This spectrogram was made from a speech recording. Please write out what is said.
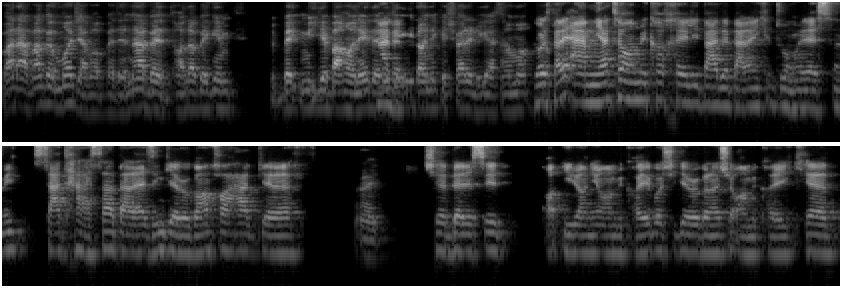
بعد اول به ما جواب بده نه به حالا بگیم یه بهانه داره که ایرانی کشور دیگه است. اما درست. برای امنیت آمریکا خیلی بده برای اینکه جمهوری اسلامی 100 درصد بعد از این گروگان خواهد گرفت. چه برسید ایرانی آمریکایی باشه گروگانش آمریکایی که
